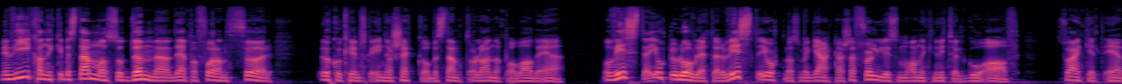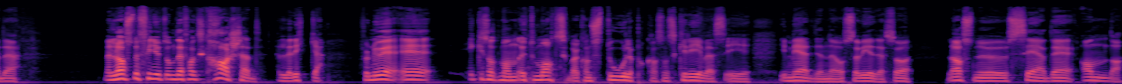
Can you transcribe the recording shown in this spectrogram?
men vi kan ikke bestemme oss og dømme det på forhånd før Økokrim skal inn og sjekke og bestemt og lande på hva det er. Og hvis det er gjort ulovligheter, hvis det er gjort noe som er gærent her, selvfølgelig så må Anniken Huitfeldt gå av. Så enkelt er det. Men la oss nå finne ut om det faktisk har skjedd eller ikke. For nå er ikke sånn at man automatisk bare kan stole på hva som skrives i, i mediene osv. Så, videre. så la oss nå se det an, da.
